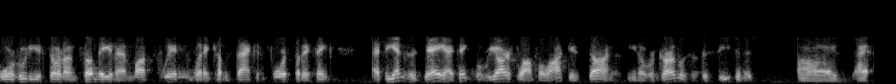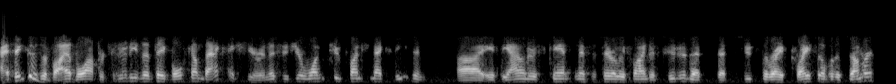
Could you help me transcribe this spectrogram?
or who do you start on Sunday in that must-win when it comes back and forth. But I think at the end of the day, I think what Jaroslav Halak is done, you know, regardless of the season, is uh, I, I think there's a viable opportunity that they both come back next year, and this is your one-two punch next season. Uh, if the Islanders can't necessarily find a suitor that that suits the right price over the summer,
